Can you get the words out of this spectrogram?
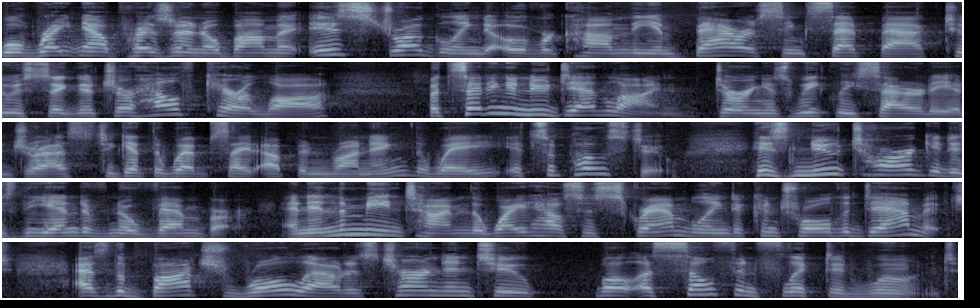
Well, right now, President Obama is struggling to overcome the embarrassing setback to his signature health care law, but setting a new deadline during his weekly Saturday address to get the website up and running the way it's supposed to. His new target is the end of November. And in the meantime, the White House is scrambling to control the damage as the botched rollout is turned into well, a self inflicted wound.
